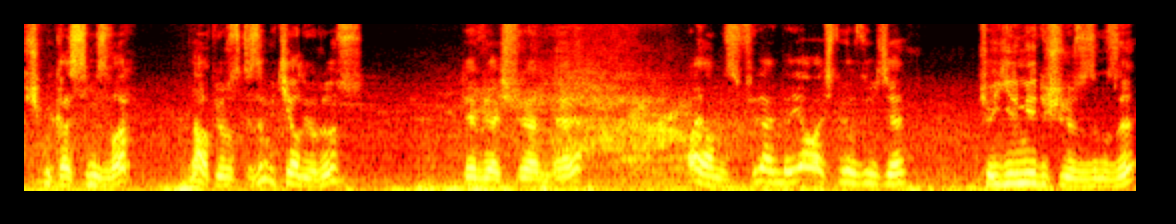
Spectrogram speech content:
Küçük bir kasisimiz var. Ne yapıyoruz kızım? İki alıyoruz. Debriyaj frenle. Ayağımız frende. Yavaşlıyoruz iyice. Şöyle 20'ye düşürüyoruz hızımızı.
